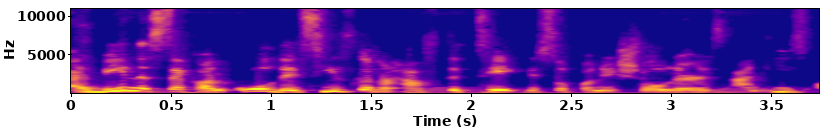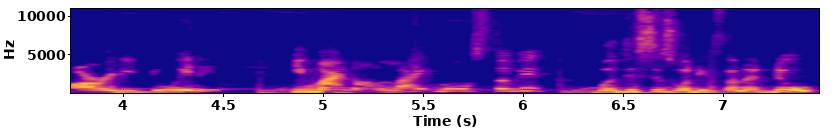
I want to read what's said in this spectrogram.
and being the second oldest, he's gonna have to take this up on his shoulders, and he's already doing it. He might not like most of it, but this is what he's gonna do,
